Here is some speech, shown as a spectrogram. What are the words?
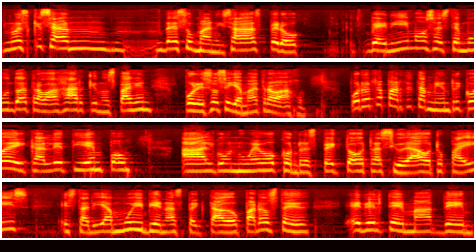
no es que sean deshumanizadas, pero venimos a este mundo a trabajar, que nos paguen, por eso se llama trabajo. Por otra parte, también rico dedicarle tiempo a algo nuevo con respecto a otra ciudad, a otro país. estaría muy bien aspectado para usted en el tema de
